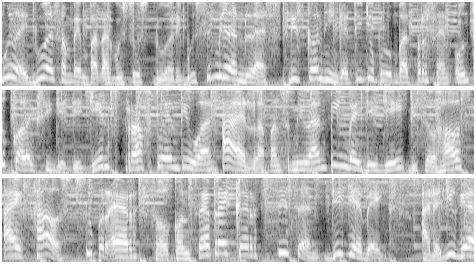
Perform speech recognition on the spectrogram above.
mulai 2 sampai 4 Agustus 2019. Diskon hingga 74% untuk koleksi JJ Jeans, RAF 21, AR89, Pink by JJ, Diesel House, AX House, Super Air, Soul Concept Tracker, Season, JJ Bags. Ada juga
